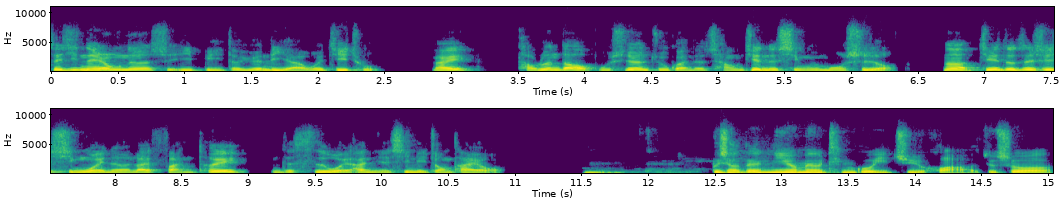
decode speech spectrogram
这集内容呢，是以彼得原理啊为基础，来讨论到不适任主管的常见的行为模式哦。那借着这些行为呢，来反推你的思维和你的心理状态哦。嗯，不晓得你有没有听过一句话，就说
